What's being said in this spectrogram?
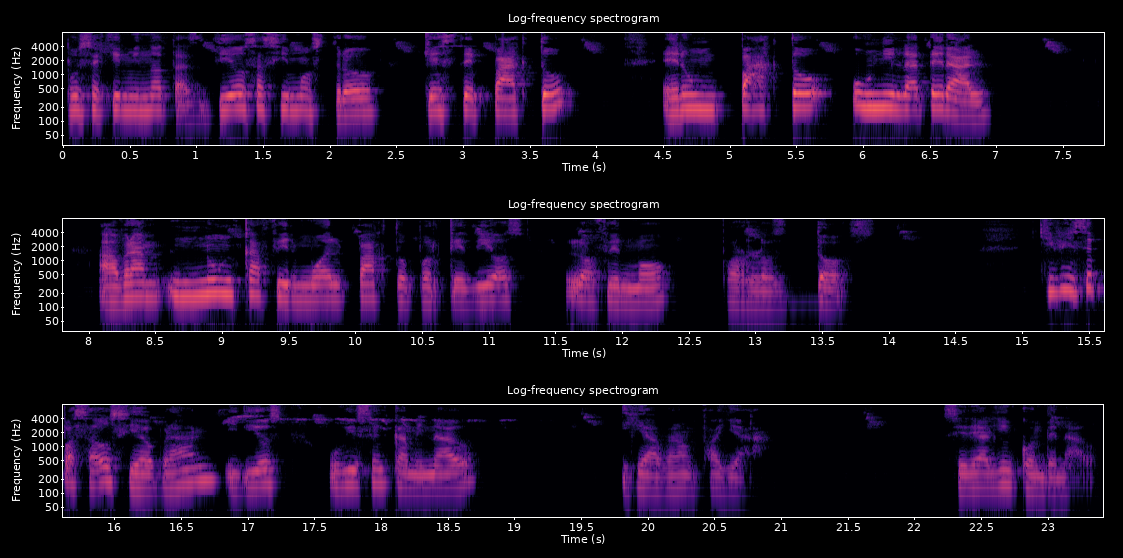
Puse aquí en mis notas, Dios así mostró que este pacto era un pacto unilateral. Abraham nunca firmó el pacto porque Dios lo firmó por los dos. ¿Qué hubiese pasado si Abraham y Dios hubiesen caminado y Abraham fallara? Sería alguien condenado.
